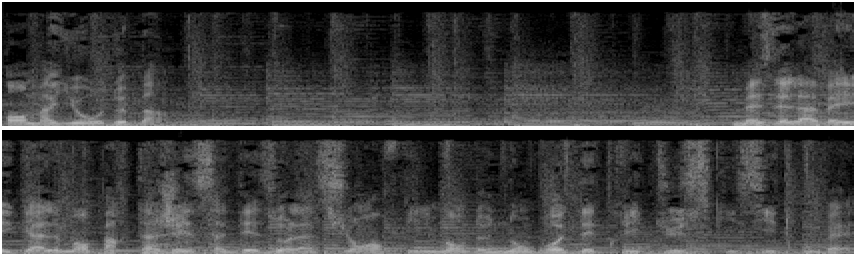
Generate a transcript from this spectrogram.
en maillot de bain. Mais elle avait également partagé sa désolation en filmant de nombreux détritus qui s'y trouvaient.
